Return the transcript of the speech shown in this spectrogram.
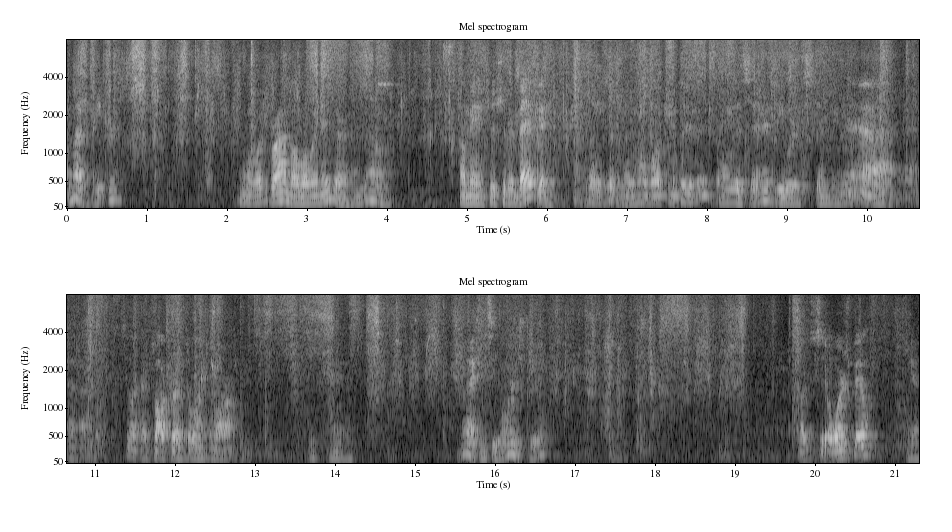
I'm not a baker. Well, what's grandma when we need her? I know. I mean, she should be baking. Instead of sitting at home watching TV. All this energy we're expending. Yeah, yeah. So I can talk right to one tomorrow. Oh, I can see orange peel. Like to see orange peel? Yeah.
